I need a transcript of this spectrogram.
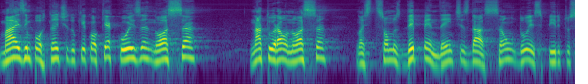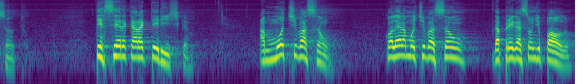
mais importante do que qualquer coisa nossa, natural nossa, nós somos dependentes da ação do Espírito Santo. Terceira característica, a motivação. Qual era a motivação da pregação de Paulo?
